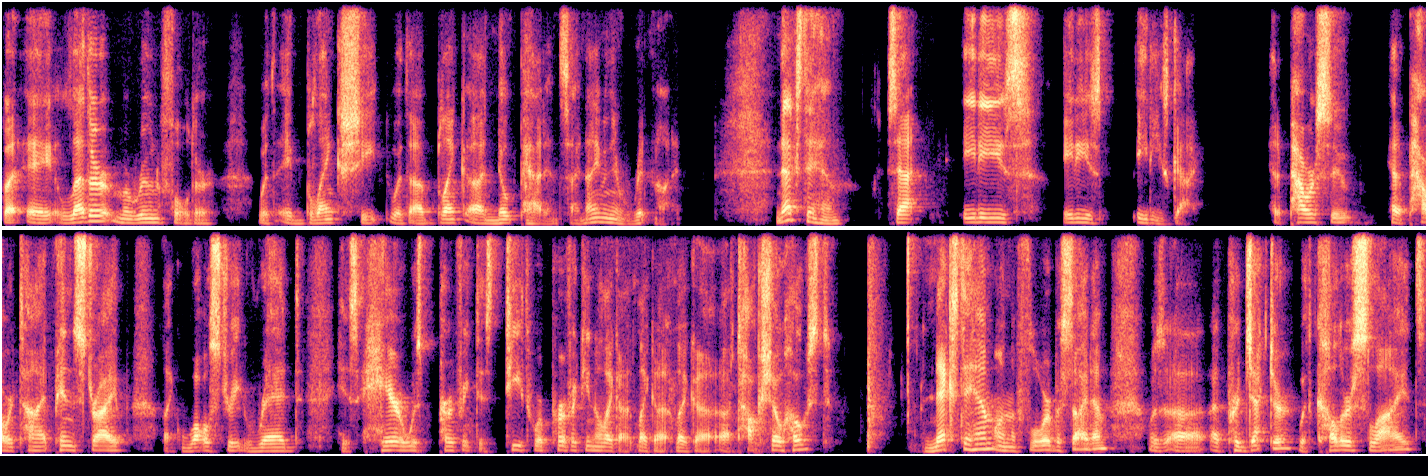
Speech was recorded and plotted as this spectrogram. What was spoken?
but a leather maroon folder with a blank sheet with a blank uh, notepad inside, not even written on it. Next to him sat 80s, 80s, 80s guy. Had a power suit, had a power tie, pinstripe, like Wall Street red. His hair was perfect. His teeth were perfect. You know, like a like a like a, a talk show host. Next to him on the floor beside him was a, a, projector with color slides,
